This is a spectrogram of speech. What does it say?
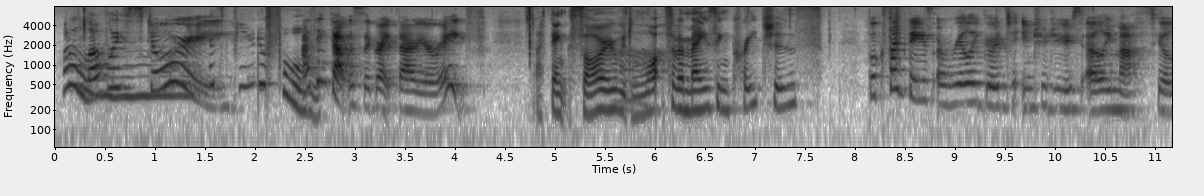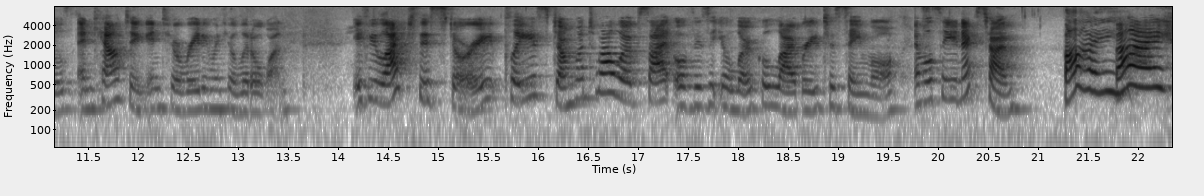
What a lovely It's story. It's beautiful. I think that was the Great Barrier Reef. I think so, with ah. lots of amazing creatures. Books like these are really good to introduce early math skills and counting into your reading with your little one. If you liked this story, please jump onto our website or visit your local library to see more. And we'll see you next time. Bye. Bye!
